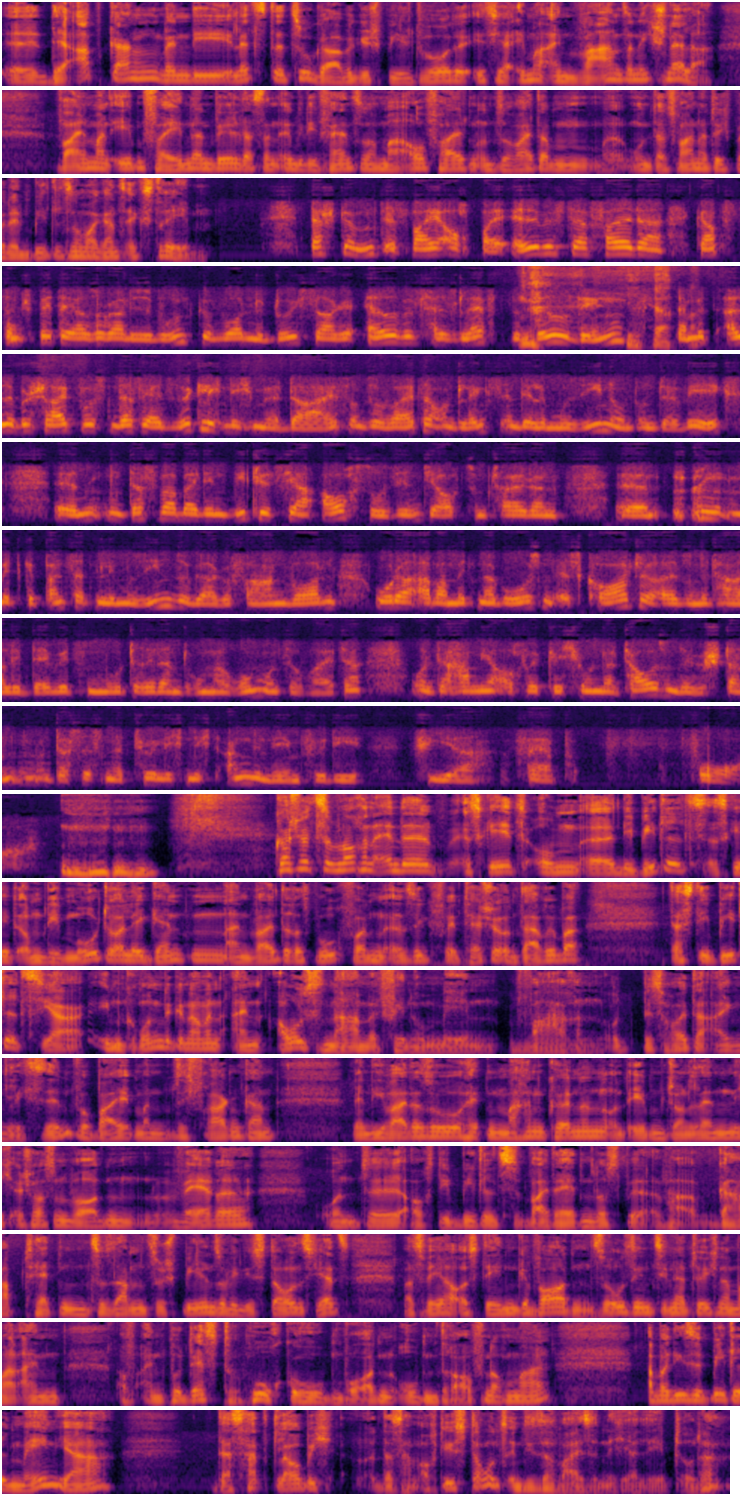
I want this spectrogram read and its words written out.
Äh, der Abgang, wenn die letzte Zugabe gespielt wurde, ist ja immer ein wahnsinnig schneller weil man eben verhindern will, dass dann irgendwie die Fans nochmal aufhalten und so weiter. Und das war natürlich bei den Beatles nochmal ganz extrem. Das stimmt. Es war ja auch bei Elvis der Fall. Da gab es dann später ja sogar diese berühmt gewordene Durchsage, Elvis has left the building, ja. damit alle Bescheid wussten, dass er jetzt wirklich nicht mehr da ist und so weiter und längst in der Limousine und unterwegs. Ähm, das war bei den Beatles ja auch so. Sie sind ja auch zum Teil dann äh, mit gepanzerten Limousinen sogar gefahren worden oder aber mit einer großen Eskorte, also mit Harley Davidson Motorrädern drumherum und so weiter. Und da haben ja auch wirklich Hunderttausende gestanden und das ist natürlich nicht angenehm für die vier Fab Four. Koschwitz zum Wochenende. Es geht um äh, die Beatles, es geht um die Motorlegenden, ein weiteres Buch von äh, Siegfried Tesche und darüber, dass die Beatles ja im Grunde genommen ein Ausnahmephänomen waren und bis heute eigentlich sind, wobei man sich fragen kann, wenn die weiter so hätten machen können und eben John Lennon nicht erschossen worden wäre und äh, auch die Beatles weiter hätten Lust ge gehabt hätten, zusammen zu spielen, so wie die Stones jetzt, was wäre aus denen geworden? So sind sie natürlich nochmal ein, auf ein Podest hochgehoben worden, obendrauf nochmal. Aber diese Beatlemania, das hat, glaube ich, das haben auch die Stones in dieser Weise nicht erlebt, oder?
